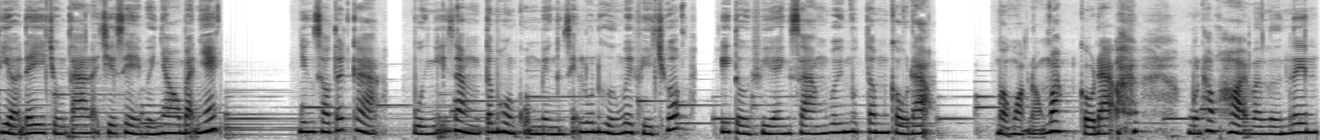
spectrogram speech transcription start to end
thì ở đây chúng ta lại chia sẻ với nhau bạn nhé. Nhưng sau tất cả bối nghĩ rằng tâm hồn của mình sẽ luôn hướng về phía trước, đi tới phía ánh sáng với một tâm cầu đạo. Mở ngoặc đóng ngoặc, cầu đạo. Muốn học hỏi và lớn lên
